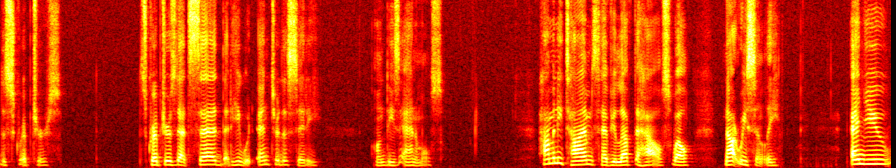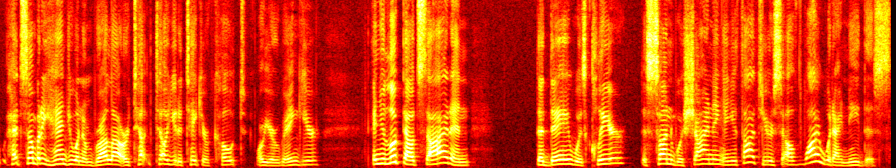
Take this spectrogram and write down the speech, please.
the scriptures. The scriptures that said that he would enter the city on these animals. How many times have you left the house? Well, not recently. And you had somebody hand you an umbrella or te- tell you to take your coat or your rain gear. And you looked outside and the day was clear, the sun was shining, and you thought to yourself, why would I need this?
